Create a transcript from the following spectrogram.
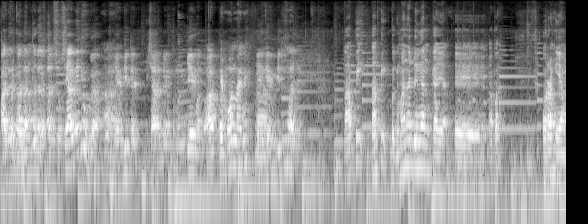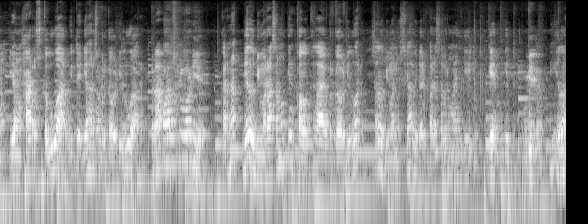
ada Pergaulan ada, juga. ada ada sosialnya juga. Ah. kayak gitu bicara dengan teman game atau apa. Game online ya? Jadi Ah. kayak begitu saja. Tapi tapi bagaimana dengan kayak eh apa orang yang yang harus keluar gitu ya? Dia harus bergaul di luar. Kenapa harus keluar dia? Karena dia lebih merasa mungkin kalau saya bergaul di luar saya lebih manusiawi daripada saya bermain di game gitu. Begitu? Iya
